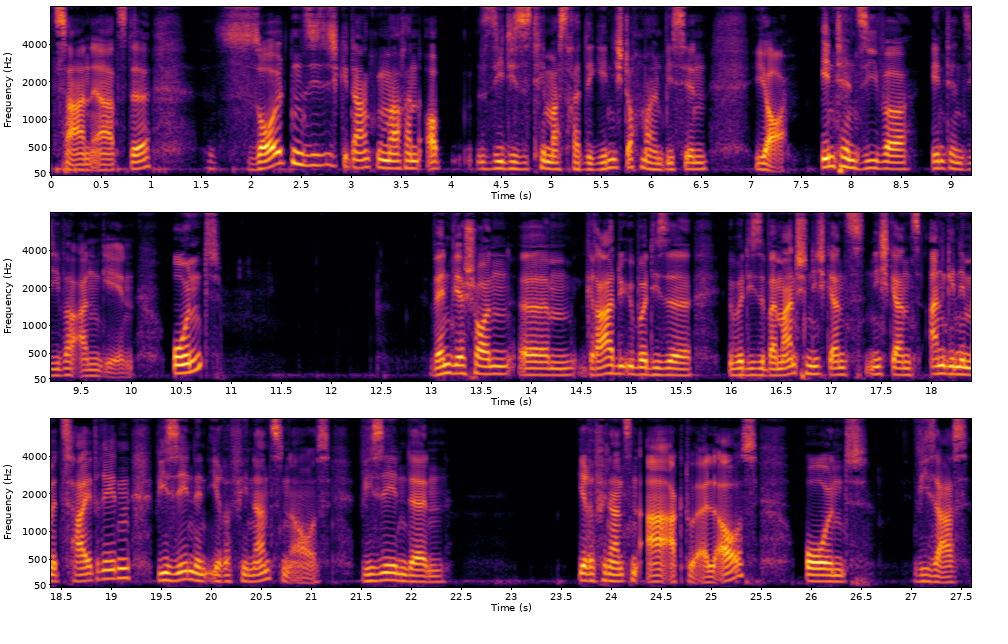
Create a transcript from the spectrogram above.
Zahnärzte sollten Sie sich Gedanken machen, ob Sie dieses Thema Strategie nicht doch mal ein bisschen ja intensiver intensiver angehen und wenn wir schon ähm, gerade über diese über diese bei manchen nicht ganz nicht ganz angenehme Zeit reden, wie sehen denn Ihre Finanzen aus? Wie sehen denn ihre Finanzen A aktuell aus und wie sah es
